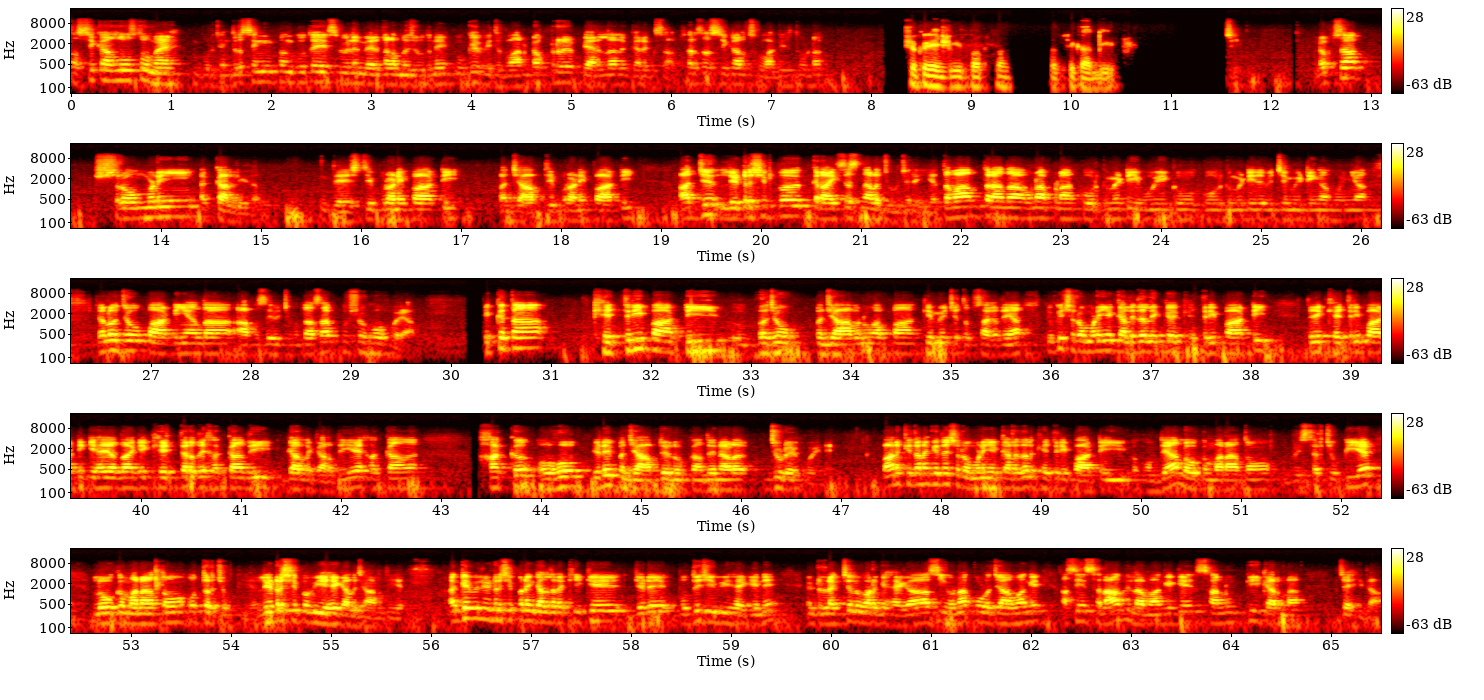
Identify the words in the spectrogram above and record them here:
ਸਤਿ ਸ਼੍ਰੀ ਅਕਾਲ ਦੋਸਤੋ ਮੈਂ ਗੁਰਜਿੰਦਰ ਸਿੰਘ ਪੰਗੂ ਤੇ ਇਸ ਵੇਲੇ ਮੇਰੇ ਨਾਲ ਮੌਜੂਦ ਨੇ ਉੱਗੇ ਵਿਦਵਾਨ ਡਾਕਟਰ ਪਿਆਰੇ ਲਾਲ ਗਰਗ ਸਾਹਿਬ ਸਰ ਸਤਿ ਸ਼੍ਰੀ ਅਕਾਲ ਸਵਾਗਤ ਹੈ ਤੁਹਾਡਾ ਸ਼ੁਕਰੀਆ ਜੀ ਬਹੁਤ ਬਹੁਤ ਸਤਿ ਸ਼੍ਰੀ ਅਕਾਲ ਜੀ ਡਾਕਟਰ ਸਾਹਿਬ ਸ਼੍ਰੋਮਣੀ ਅਕਾਲੀ ਦਲ ਦੇਸ਼ ਦੀ ਪੁਰਾਣੀ ਪਾਰਟੀ ਪੰਜਾਬ ਦੀ ਪੁਰਾਣੀ ਪਾਰਟੀ ਅੱਜ ਲੀਡਰਸ਼ਿਪ ਕ੍ਰਾਈਸਿਸ ਨਾਲ ਜੂਝ ਰਹੀ ਹੈ तमाम ਤਰ੍ਹਾਂ ਦਾ ਹੁਣ ਆਪਣਾ ਕੋਰ ਕਮੇਟੀ ਹੋਈ ਕੋਰ ਕਮੇਟੀ ਦੇ ਵਿੱਚ ਮੀਟਿੰਗਾਂ ਹੋਈਆਂ ਚਲੋ ਜੋ ਪਾਰਟੀਆਂ ਦਾ ਆਪਸ ਦੇ ਵਿੱਚ ਹੁੰਦਾ ਸਭ ਕੁਝ ਉਹ ਹੋਇਆ ਇੱਕ ਤਾਂ ਖੇਤਰੀ ਪਾਰਟੀ ਵਜੋਂ ਪੰਜਾਬ ਨੂੰ ਆਪਾਂ ਕਿਵੇਂ ਚਿਤਪ ਸਕਦੇ ਆ? ਕਿਉਂਕਿ ਸ਼੍ਰੋਮਣੀ ਅਕਾਲੀ ਦਲ ਇੱਕ ਖੇਤਰੀ ਪਾਰਟੀ ਤੇ ਖੇਤਰੀ ਪਾਰਟੀ ਕਿਹਾ ਜਾਂਦਾ ਕਿ ਖੇਤਰ ਦੇ ਹੱਕਾਂ ਦੀ ਗੱਲ ਕਰਦੀ ਹੈ। ਹੱਕਾਂ, ਹੱਕ ਉਹ ਜਿਹੜੇ ਪੰਜਾਬ ਦੇ ਲੋਕਾਂ ਦੇ ਨਾਲ ਜੁੜੇ ਹੋਏ ਨੇ। ਪਰ ਕਿਤੇ ਨਾ ਕਿਤੇ ਸ਼੍ਰੋਮਣੀ ਅਕਾਲੀ ਦਲ ਖੇਤਰੀ ਪਾਰਟੀ ਹੁੰਦਿਆਂ ਲੋਕ ਮਨਾਂ ਤੋਂ ਵਿਸਰ ਚੁੱਕੀ ਹੈ, ਲੋਕ ਮਨਾਂ ਤੋਂ ਉਤਰ ਚੁੱਕੀ ਹੈ। ਲੀਡਰਸ਼ਿਪ ਵੀ ਇਹ ਗੱਲ ਜਾਣਦੀ ਹੈ। ਅੱਗੇ ਵੀ ਲੀਡਰਸ਼ਿਪ ਨੇ ਗੱਲ ਰੱਖੀ ਕਿ ਜਿਹੜੇ ਬੁੱਧੀਜੀਵੀ ਹੈਗੇ ਨੇ ਇੰਟੈਲੈਕਚੁਅਲ ਵਰਗ ਹੈਗਾ, ਅਸੀਂ ਉਹਨਾਂ ਕੋਲ ਜਾਵਾਂਗੇ, ਅਸੀਂ ਸਲਾਹ ਵੀ ਲਵਾਂਗੇ ਕਿ ਸਾਨੂੰ ਕੀ ਕਰਨਾ ਚਾਹੀਦਾ।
